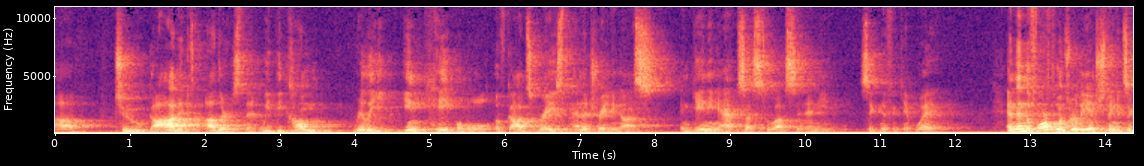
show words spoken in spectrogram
uh, to God and to others that we become really incapable of God's grace penetrating us and gaining access to us in any significant way. And then the fourth one's really interesting. It's a,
